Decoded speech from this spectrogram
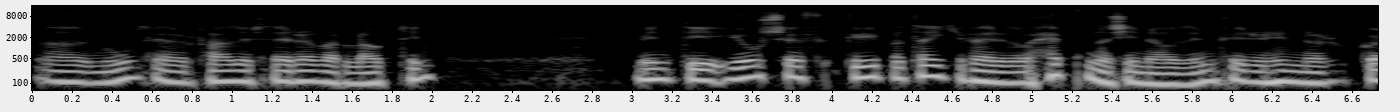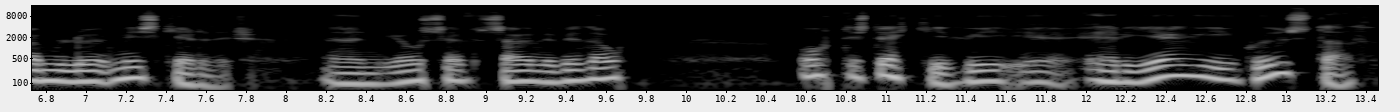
að nú þegar fadir þeirra var látin myndi Jósef grípa tækifærið og hefna sín á þeim fyrir hinnar gömlu miskerðir en Jósef sagði við þá Óttist ekki því er ég í Guðstað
